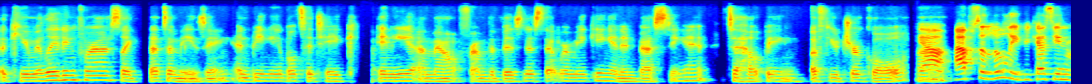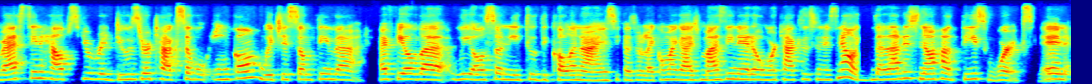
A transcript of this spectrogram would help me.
accumulating for us, like that's amazing. And being able to take any amount from the business that we're making and investing it to helping a future goal. Yeah, um, absolutely. Because investing helps you reduce your taxable income, which is something that I feel that we also need to decolonize because we're like, oh my gosh, más dinero, more taxes. And it's no, that is not how this works. And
